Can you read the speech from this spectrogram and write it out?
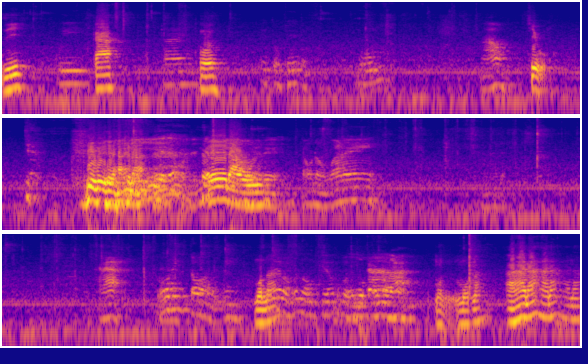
Gì? Hai. Thôi. Chịu. Hai đã? Ê, đầu. đau đầu quá đấy. À. Một lá thế mà vẫn ông kia cũng vừa một ca con lá một một lá à hai lá hai lá hai lá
